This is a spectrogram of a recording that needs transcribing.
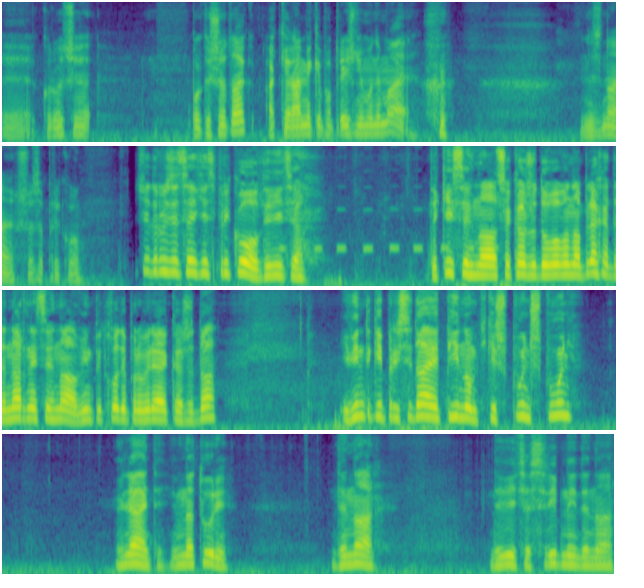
Е, коротше, поки що так, а кераміки по-прежньому немає. Не знаю, що за прикол. Чи, друзі, це якийсь прикол, дивіться. Такий сигнал, ще кажу, до Вована бляха, динарний сигнал. Він підходить, провіряє, каже, да. І він такий присідає піном, тільки шпунь-шпунь. Гляньте, і в натурі. Динар. Дивіться, срібний динар.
